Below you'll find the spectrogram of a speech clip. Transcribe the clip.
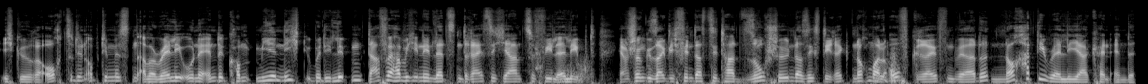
Ich gehöre auch zu den Optimisten, aber Rallye ohne Ende kommt mir nicht über die Lippen. Dafür habe ich in den letzten 30 Jahren zu viel erlebt. Ich habe schon gesagt, ich finde das Zitat so schön, dass ich es direkt nochmal aufgreifen werde. Noch hat die Rallye ja kein Ende.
